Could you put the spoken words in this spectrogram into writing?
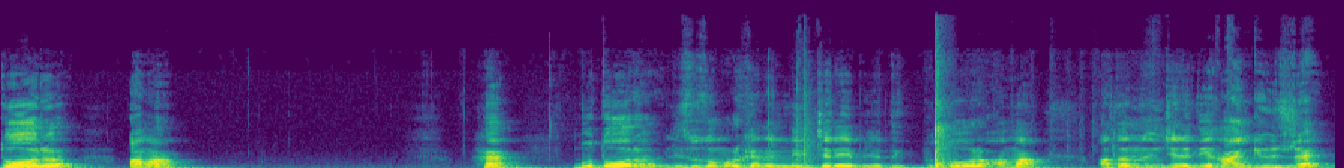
Doğru ama Heh, bu doğru. Lizozom organelini inceleyebilirdik. Bu doğru ama adanın incelediği hangi hücre?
